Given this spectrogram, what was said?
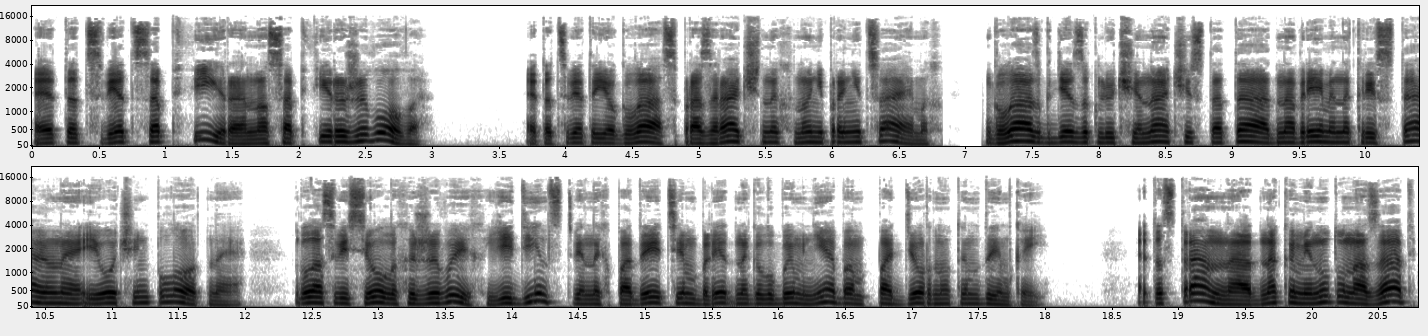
Это цвет сапфира, но сапфира живого. Это цвет ее глаз, прозрачных, но непроницаемых, Глаз, где заключена чистота одновременно кристальная и очень плотная. Глаз веселых и живых, единственных под этим бледно-голубым небом, подернутым дымкой. Это странно, однако минуту назад,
